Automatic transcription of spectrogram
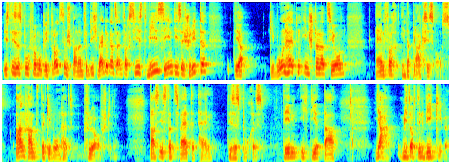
ist dieses Buch vermutlich trotzdem spannend für dich, weil du ganz einfach siehst, wie sehen diese Schritte der Gewohnheiteninstallation einfach in der Praxis aus. Anhand der Gewohnheit früh aufstehen. Das ist der zweite Teil dieses Buches den ich dir da ja mit auf den Weg gebe.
